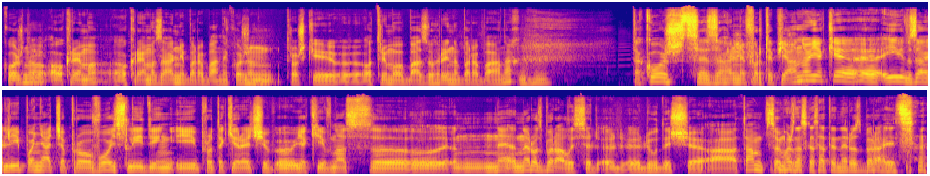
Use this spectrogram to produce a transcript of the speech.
кожного окремо, окремо загальні барабани. Кожен трошки е, отримав базу гри на барабанах. Також це загальне фортепіано, яке е, і взагалі поняття про voice leading і про такі речі, е, які в нас е, не, не розбиралися люди ще. А там це можна сказати, не розбирається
